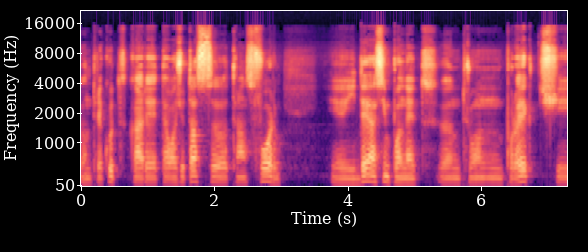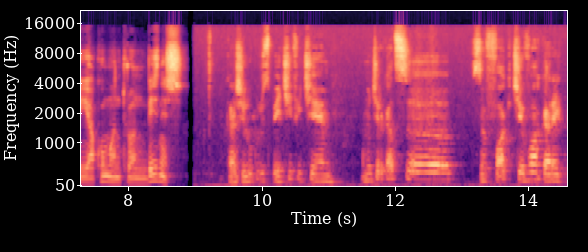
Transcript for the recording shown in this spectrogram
în trecut, care te-au ajutat să transformi ideea SimpleNet într-un proiect și acum într-un business? Ca și lucruri specifice, am încercat să, să fac ceva care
